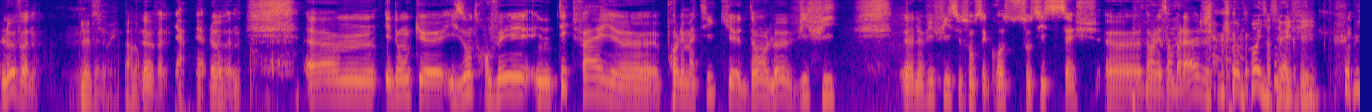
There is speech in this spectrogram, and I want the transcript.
Leuven. Leuven, oui, pardon. Leuven, yeah, yeah, Leuven. Euh, et donc, euh, ils ont trouvé une petite faille euh, problématique dans le Wi-Fi euh, le Wi-Fi, ce sont ces grosses saucisses sèches euh, dans les emballages. comment il perd du... Mais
